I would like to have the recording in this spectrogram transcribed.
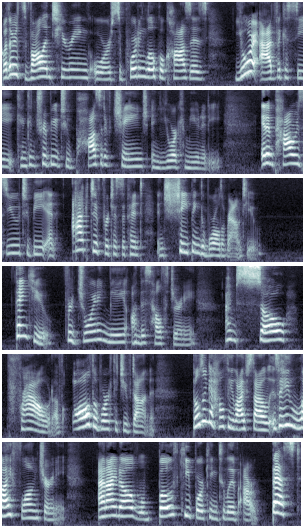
Whether it's volunteering or supporting local causes, your advocacy can contribute to positive change in your community. It empowers you to be an active participant in shaping the world around you. Thank you for joining me on this health journey. I'm so proud of all the work that you've done. Building a healthy lifestyle is a lifelong journey, and I know we'll both keep working to live our best,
